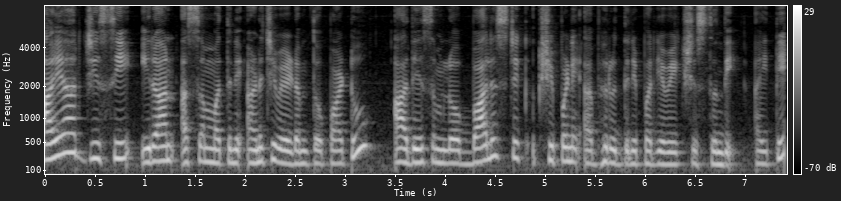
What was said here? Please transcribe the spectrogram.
ఐఆర్జీసీ ఇరాన్ అసమ్మతిని అణిచివేయడంతో పాటు ఆ దేశంలో బాలిస్టిక్ క్షిపణి అభివృద్ధిని పర్యవేక్షిస్తుంది. అయితే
